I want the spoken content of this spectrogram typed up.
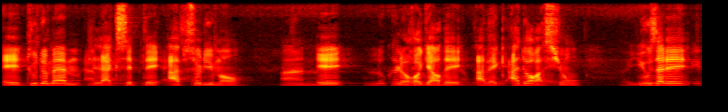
et tout de même l'accepter absolument, et le regarder avec adoration, vous allez,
